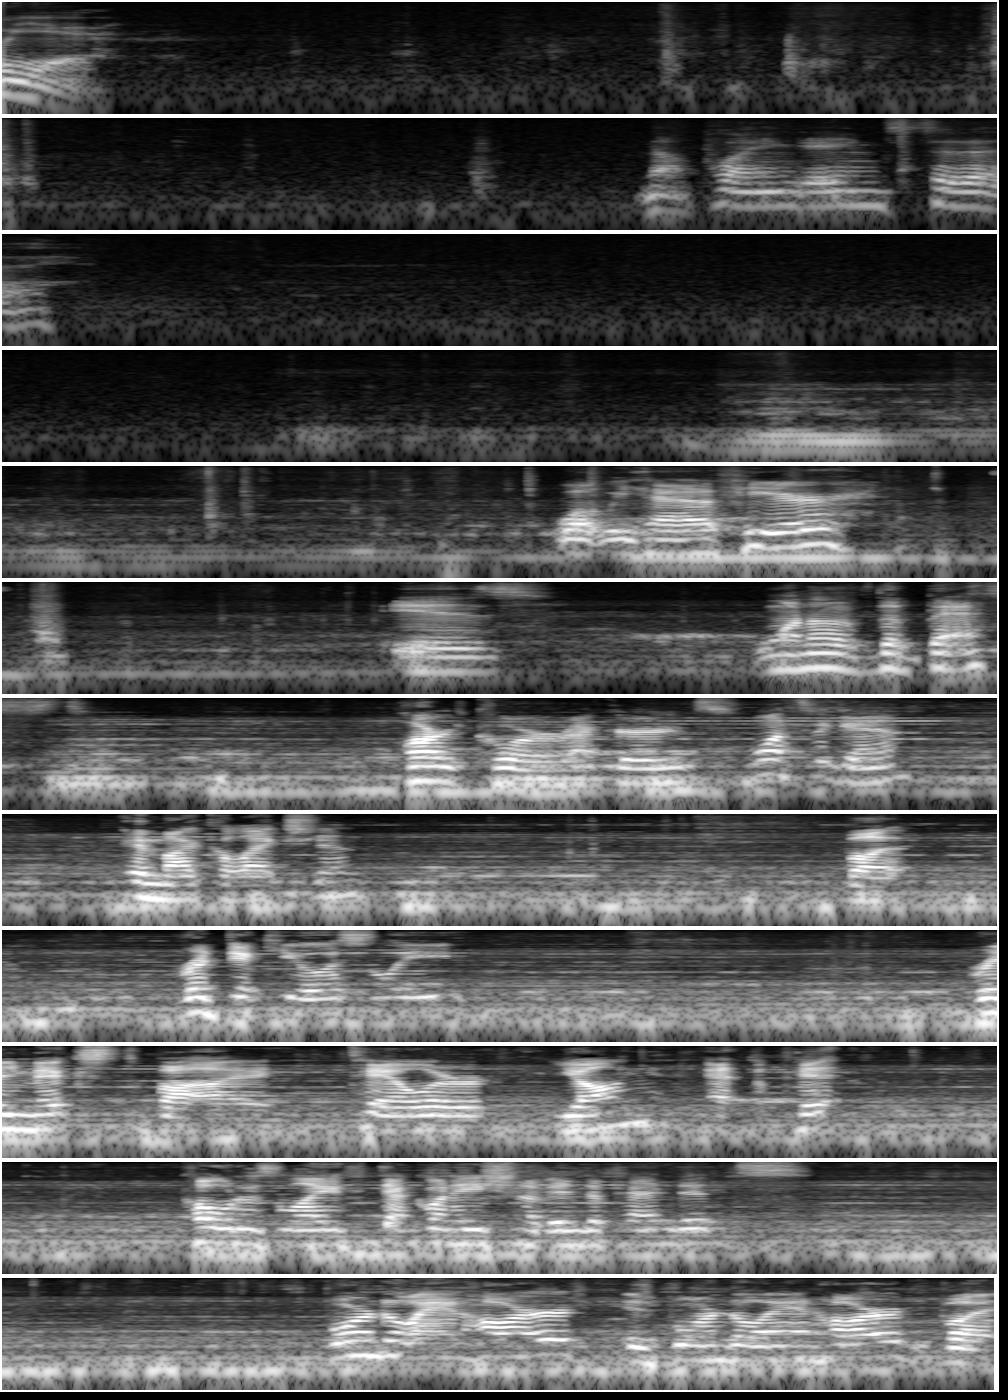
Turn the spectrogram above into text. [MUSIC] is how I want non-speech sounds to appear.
Oh, yeah. Not playing games today. What we have here is one of the best hardcore records, once again, in my collection. But ridiculously remixed by Taylor Young at the Pit. Cold as Life, Declination of Independence. Born to Land Hard is Born to Land Hard, but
